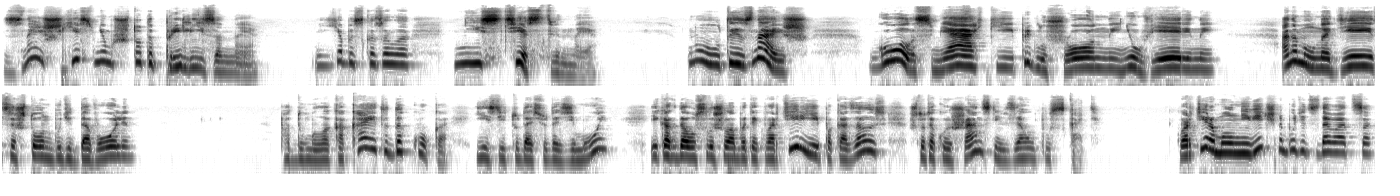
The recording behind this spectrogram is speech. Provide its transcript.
Знаешь, есть в нем что-то прилизанное, я бы сказала, неестественное. Ну, ты знаешь, голос мягкий, приглушенный, неуверенный. Она, мол, надеется, что он будет доволен. Подумала, какая это докука ездить туда-сюда зимой, и когда услышала об этой квартире, ей показалось, что такой шанс нельзя упускать. Квартира, мол, не вечно будет сдаваться,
